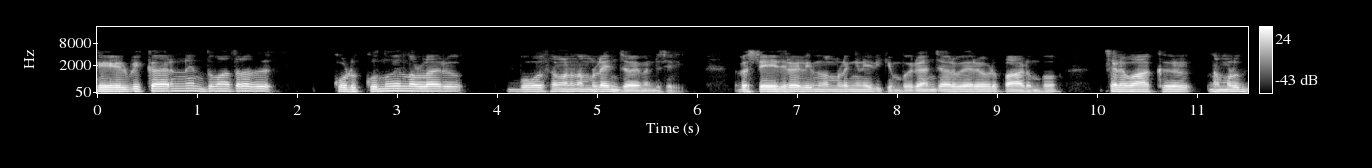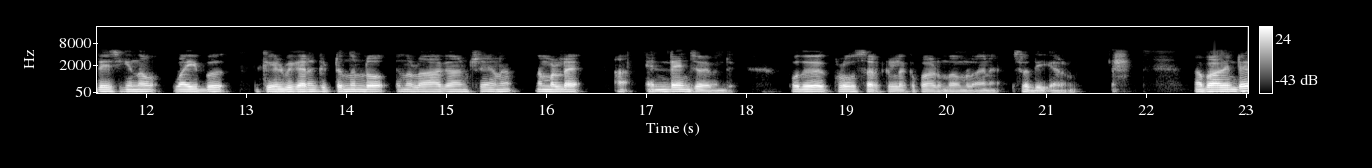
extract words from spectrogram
കേൾവിക്കാരന് എന്തുമാത്രം അത് കൊടുക്കുന്നു എന്നുള്ള ഒരു ബോധമാണ് നമ്മളുടെ എൻജോയ്മെന്റ് ശരി. ഇപ്പൊ സ്റ്റേജിൽ അല്ലെങ്കിൽ നമ്മളിങ്ങനെ ഇരിക്കുമ്പോൾ ഒരു അഞ്ചാറ് പേരോട് പാടുമ്പോൾ ചില വാക്കുകൾ നമ്മൾ ഉദ്ദേശിക്കുന്ന വൈബ് കേൾവിക്കാരൻ കിട്ടുന്നുണ്ടോ എന്നുള്ള ആകാംക്ഷയാണ് നമ്മളുടെ എന്റെ എൻജോയ്മെന്റ് പൊതുവെ ക്ലോസ് സർക്കിളിലൊക്കെ പാടുമ്പോൾ നമ്മൾ അങ്ങനെ ശ്രദ്ധിക്കാറുണ്ട്. അപ്പൊ അതിന്റെ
